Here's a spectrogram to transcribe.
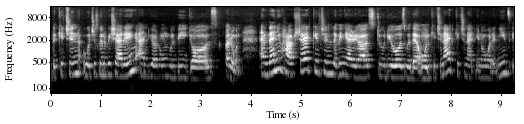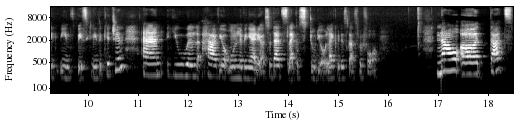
the kitchen which is going to be sharing and your room will be yours alone. And then you have shared kitchen living areas studios with their own kitchenette. Kitchenette you know what it means? It means basically the kitchen and you will have your own living area. So that's like a studio like we discussed before. Now uh, that's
